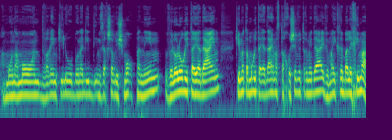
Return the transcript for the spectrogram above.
המון המון דברים כאילו, בוא נגיד, אם זה עכשיו לשמור פנים ולא להוריד את הידיים, כי אם אתה מוריד את הידיים אז אתה חושב יותר מדי, ומה יקרה בלחימה?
